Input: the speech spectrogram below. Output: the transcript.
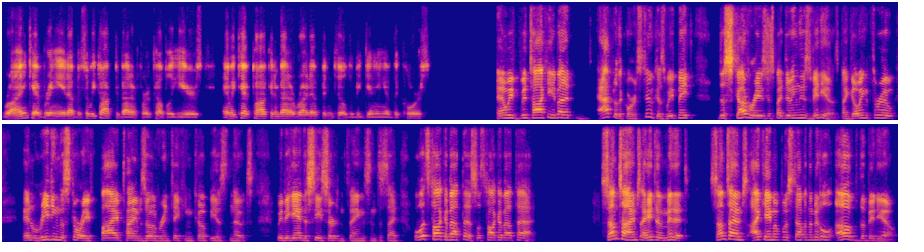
Ryan kept bringing it up. And so we talked about it for a couple of years and we kept talking about it right up until the beginning of the course. And we've been talking about it after the course too, because we've made discoveries just by doing these videos, by going through and reading the story five times over and taking copious notes. We began to see certain things and decide, well, let's talk about this. Let's talk about that. Sometimes, I hate to admit it, sometimes I came up with stuff in the middle of the video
